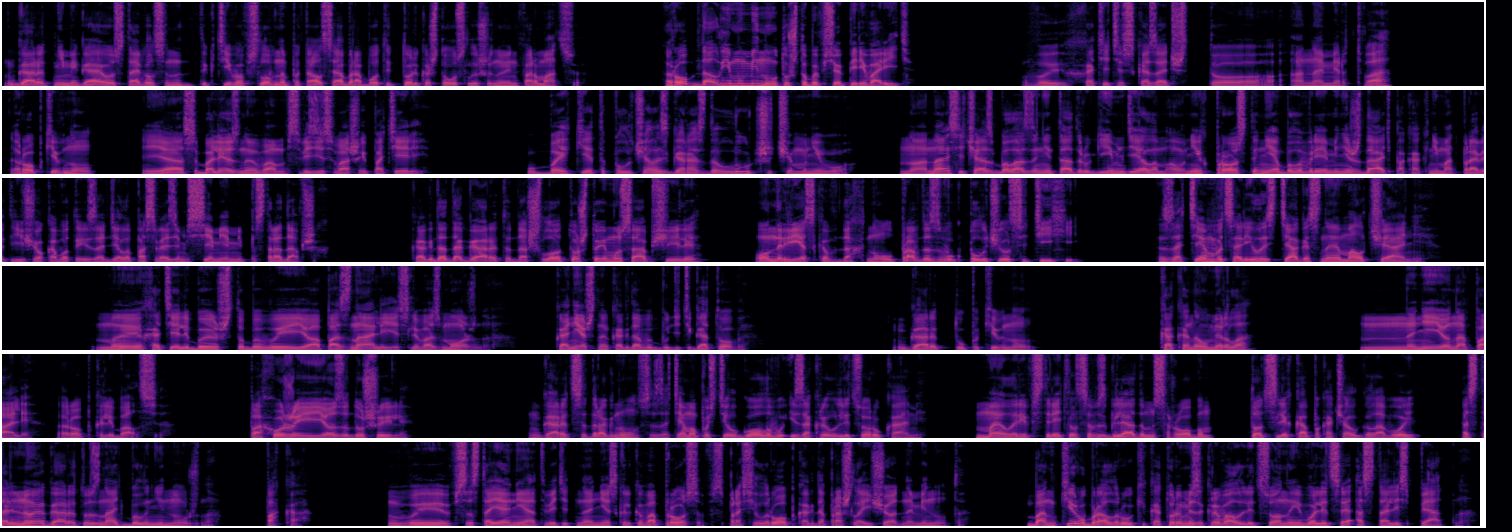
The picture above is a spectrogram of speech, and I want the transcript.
Гаррет, не мигая, уставился на детективов, словно пытался обработать только что услышанную информацию. Роб дал ему минуту, чтобы все переварить. «Вы хотите сказать, что она мертва?» Роб кивнул. «Я соболезную вам в связи с вашей потерей». У Бекки это получалось гораздо лучше, чем у него. Но она сейчас была занята другим делом, а у них просто не было времени ждать, пока к ним отправят еще кого-то из отдела по связям с семьями пострадавших. Когда до Гаррета дошло то, что ему сообщили, он резко вдохнул, правда, звук получился тихий. Затем воцарилось тягостное молчание. «Мы хотели бы, чтобы вы ее опознали, если возможно. Конечно, когда вы будете готовы», Гаррет тупо кивнул. «Как она умерла?» «На нее напали», — Роб колебался. «Похоже, ее задушили». Гаррет содрогнулся, затем опустил голову и закрыл лицо руками. Мэлори встретился взглядом с Робом, тот слегка покачал головой, остальное Гаррету знать было не нужно. Пока. «Вы в состоянии ответить на несколько вопросов?» – спросил Роб, когда прошла еще одна минута. Банкир убрал руки, которыми закрывал лицо, на его лице остались пятна.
